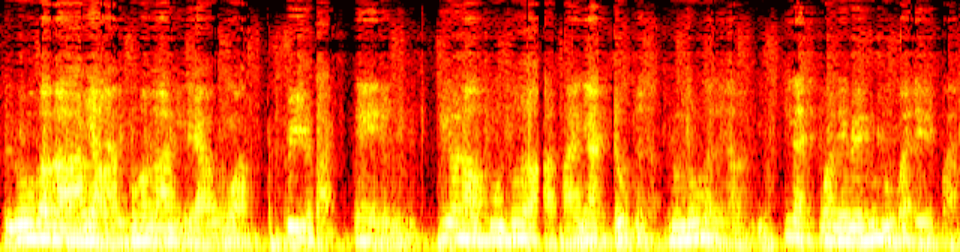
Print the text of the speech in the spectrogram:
သူတို့ဘက်ကမရဘူးကိုဘကနေရဟိုဘူးကပေးလိုက်အဲပြီးတော့ပူဆိုတာအပိုင်းရလုံးတယ်လူလုံးတယ်လည်းမသိဘူးဒီကဘော level 2ကိုပတ်တယ်ပိုက်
